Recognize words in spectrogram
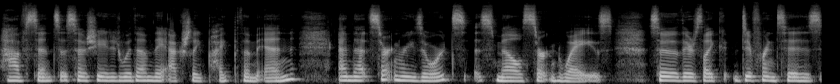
have scents associated with them. They actually pipe them in, and that certain resorts smell certain ways. So there's like differences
